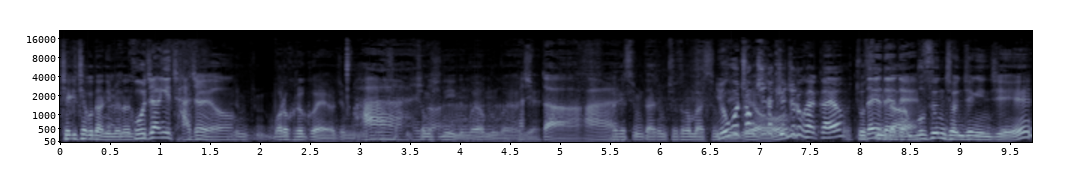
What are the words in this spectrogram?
제기 차고 다니면은 고장이 잦아요. 좀 뭐라 그럴 거예요. 좀 아, 정- 정신이 이거 있는 거예요, 없는 거예요? 예. 아쉽다. 아. 알겠습니다. 좀 죄송한 말씀 요거. 청취자 퀴즈로 갈까요? 좋습니다. 네네네. 무슨 전쟁인지.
